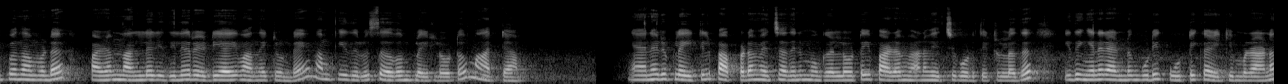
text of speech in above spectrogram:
ഇപ്പോൾ നമ്മുടെ പഴം നല്ല രീതിയിൽ റെഡിയായി വന്നിട്ടുണ്ട്. നമുക്കിതൊരു സെർവം പ്ലേറ്റിലോട്ട് മാറ്റാം. ഞാനൊരു പ്ലേറ്റിൽ പപ്പടം വെച്ച് അതിന് മുകളിലോട്ട് ഈ പഴമാണ് വെച്ച് കൊടുത്തിട്ടുള്ളത്. ഇതിങ്ങനെ രണ്ടും കൂടി കൂട്ടി കഴിക്കുമ്പോഴാണ്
